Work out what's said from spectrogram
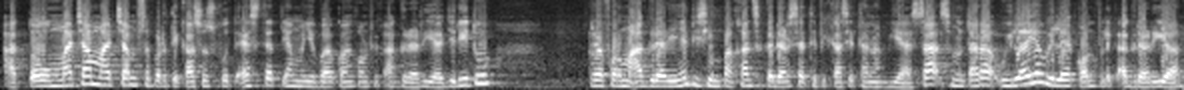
atau macam-macam seperti kasus food estate yang menyebabkan konflik agraria. Jadi itu reforma agrarianya disimpangkan sekedar sertifikasi tanah biasa, sementara wilayah-wilayah konflik agraria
